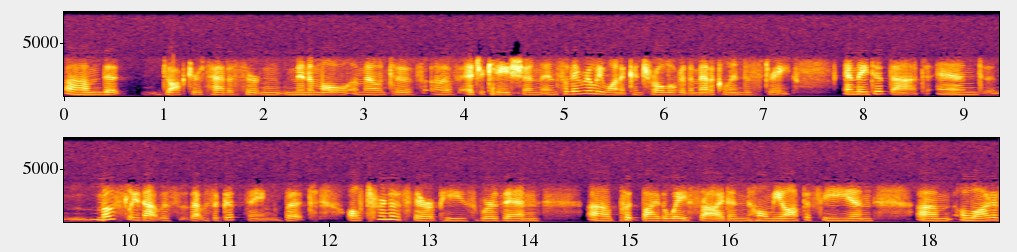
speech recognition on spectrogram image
um, that doctors had a certain minimal amount of, of education, and so they really wanted control over the medical industry and they did that and mostly that was that was a good thing but alternative therapies were then uh, put by the wayside, and homeopathy and um, a lot of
